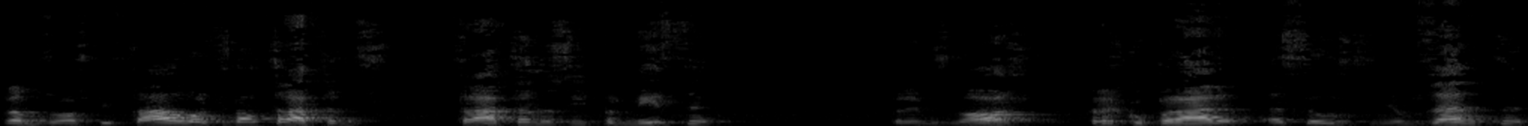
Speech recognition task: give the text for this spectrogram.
vamos ao hospital, o hospital trata-nos. Trata-nos e permite, esperemos nós, recuperar a saúde que tínhamos antes,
